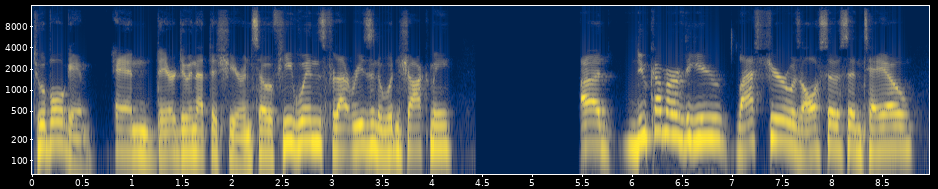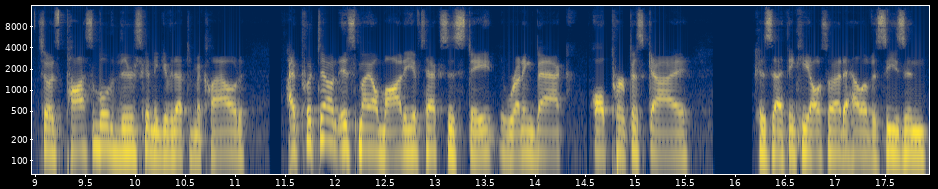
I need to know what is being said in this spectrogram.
to a bowl game, and they are doing that this year. And so if he wins for that reason, it wouldn't shock me. Uh, newcomer of the year last year was also Centeio, so it's possible that they're just going to give that to McCloud. I put down Ismail Mahdi of Texas State, running back, all-purpose guy, because I think he also had a hell of a season.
